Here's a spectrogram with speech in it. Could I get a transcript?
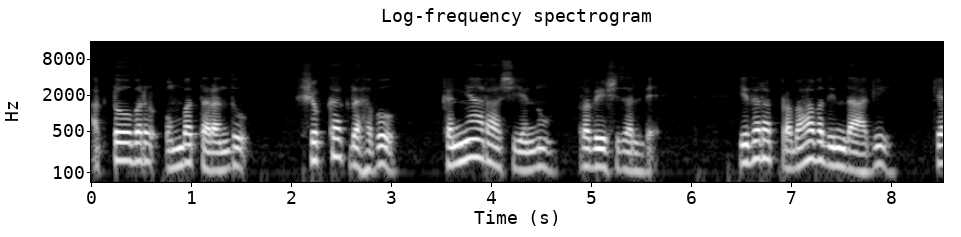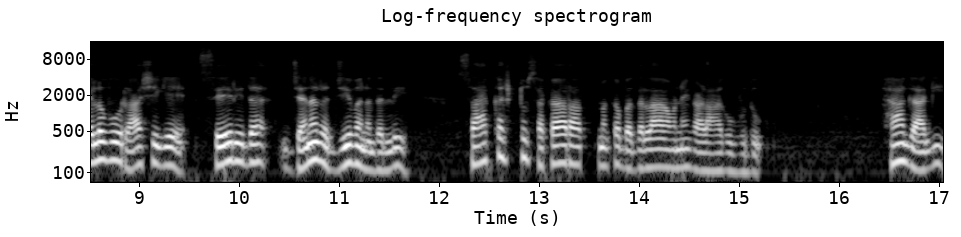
ಅಕ್ಟೋಬರ್ ಒಂಬತ್ತರಂದು ಶುಕ್ರ ಗ್ರಹವು ಕನ್ಯಾ ರಾಶಿಯನ್ನು ಪ್ರವೇಶಿಸಲಿದೆ. ಇದರ ಪ್ರಭಾವದಿಂದಾಗಿ ಕೆಲವು ರಾಶಿಗೆ ಸೇರಿದ ಜನರ ಜೀವನದಲ್ಲಿ ಸಾಕಷ್ಟು ಸಕಾರಾತ್ಮಕ ಬದಲಾವಣೆಗಳಾಗುವುದು. ಹಾಗಾಗಿ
